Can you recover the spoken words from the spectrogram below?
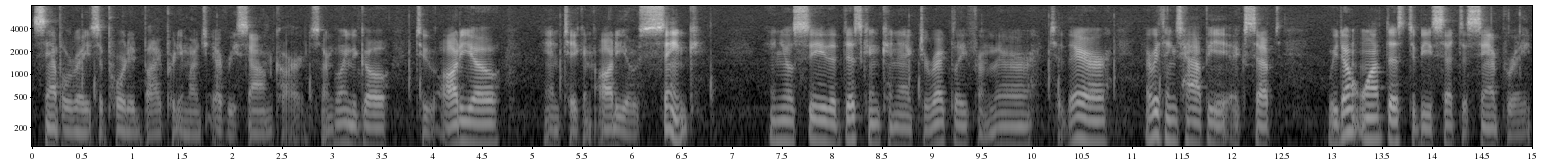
sample rate supported by pretty much every sound card. So I'm going to go to audio and take an audio sink and you'll see that this can connect directly from there to there. Everything's happy except we don't want this to be set to sample rate.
